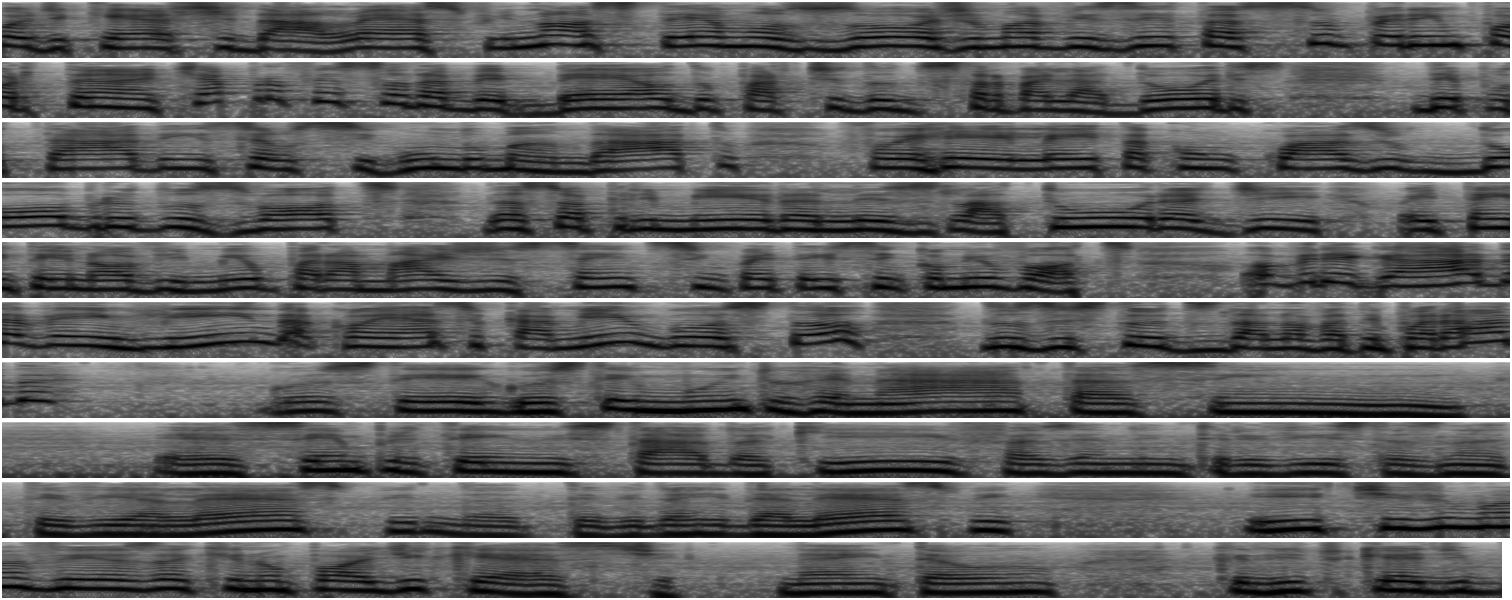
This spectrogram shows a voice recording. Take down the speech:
podcast da LESP, nós temos hoje uma visita super importante. A professora Bebel, do Partido dos Trabalhadores, deputada em seu segundo mandato, foi reeleita com quase o dobro dos votos da sua primeira legislatura, de 89 mil para mais de 155 mil votos. Obrigada, bem-vinda. Conhece o caminho? Gostou dos estudos da nova temporada? Gostei, gostei muito, Renata. Assim é, sempre tenho estado aqui fazendo entrevistas na TV Alesp, na TV da Rida Alesp, e tive uma vez aqui no podcast, né? Então, acredito que é de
